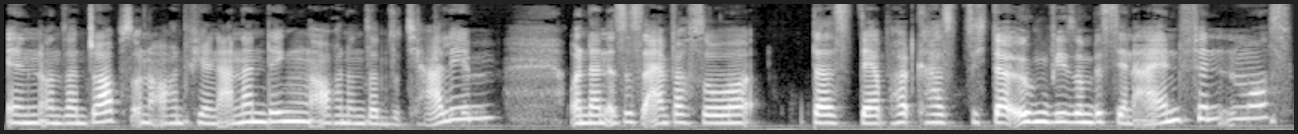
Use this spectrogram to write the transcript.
in unseren Jobs und auch in vielen anderen Dingen, auch in unserem Sozialleben. Und dann ist es einfach so, dass der Podcast sich da irgendwie so ein bisschen einfinden muss.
